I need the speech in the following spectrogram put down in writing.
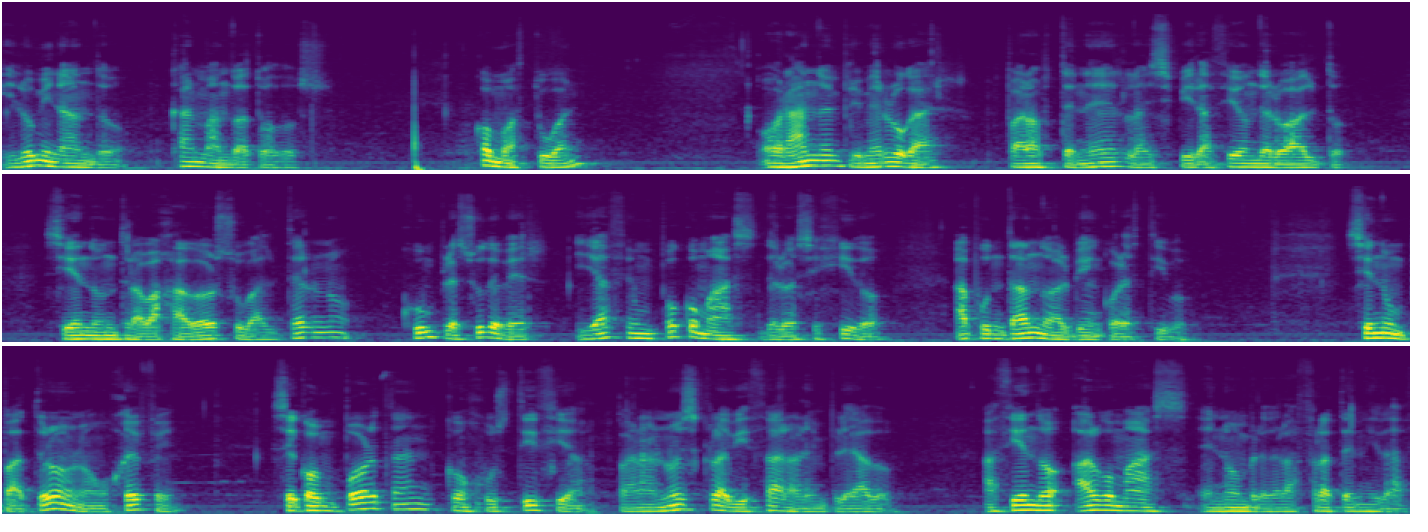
iluminando, calmando a todos. ¿Cómo actúan? Orando en primer lugar para obtener la inspiración de lo alto. Siendo un trabajador subalterno, cumple su deber y hace un poco más de lo exigido, apuntando al bien colectivo siendo un patrón o un jefe, se comportan con justicia para no esclavizar al empleado, haciendo algo más en nombre de la fraternidad.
